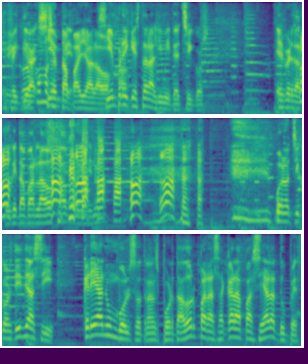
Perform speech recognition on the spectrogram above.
Efectivamente, ¿Cómo se siempre, tapa ya la hoja? Siempre hay que estar al límite, chicos. Es verdad, tengo que tapar la hoja porque si no. bueno, chicos, dice así: crean un bolso transportador para sacar a pasear a tu pez.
